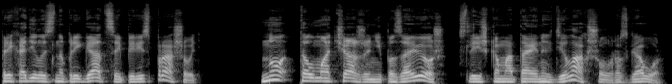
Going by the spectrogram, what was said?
Приходилось напрягаться и переспрашивать. Но толмача же не позовешь, слишком о тайных делах шел разговор.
